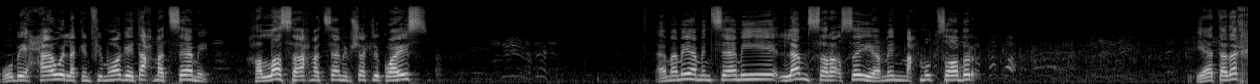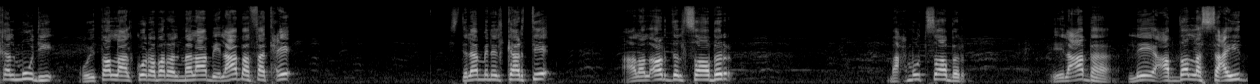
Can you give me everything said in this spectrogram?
وبيحاول لكن في مواجهة أحمد سامي خلصها أحمد سامي بشكل كويس. أمامية من سامي لمسة رأسية من محمود صابر. يتدخل مودي ويطلع الكرة بره الملعب يلعبها فتحي. استلام من الكارتي على الأرض الصابر محمود صابر يلعبها لعبد الله السعيد.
